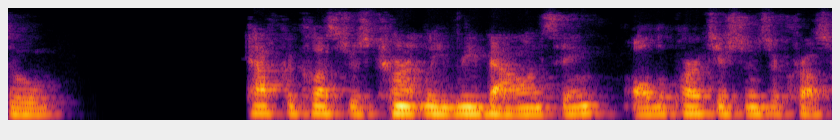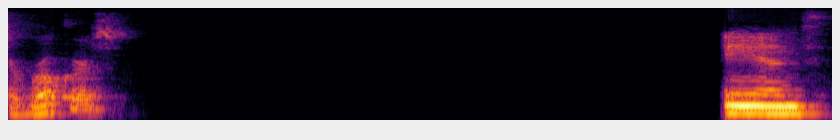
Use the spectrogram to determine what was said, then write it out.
So Kafka cluster is currently rebalancing all the partitions across our brokers. And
